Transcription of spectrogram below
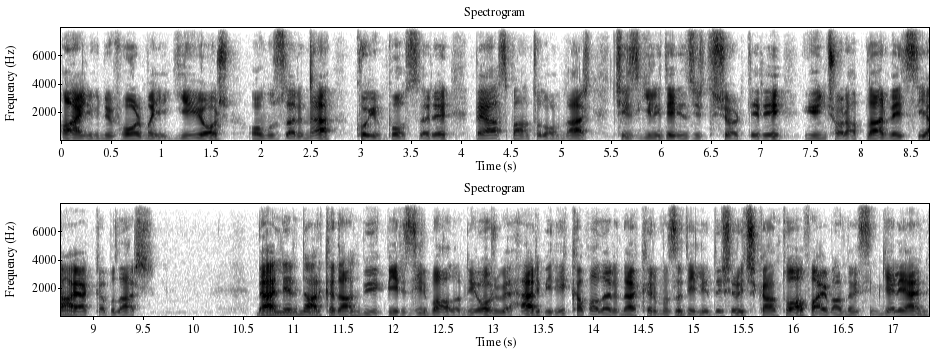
aynı üniformayı giyiyor, omuzlarına koyun postları, beyaz pantolonlar, çizgili denizci tişörtleri, yün çoraplar ve siyah ayakkabılar. Bellerine arkadan büyük bir zil bağlanıyor ve her biri kafalarına kırmızı dili dışarı çıkan tuhaf hayvanları simgeleyen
